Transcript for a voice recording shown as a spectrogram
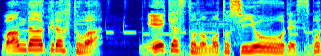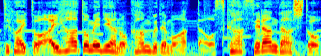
ワンダークラフトは A キャストの元 COO で Spotify と iHeart メディアの幹部でもあったオスカー・セランダー氏と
